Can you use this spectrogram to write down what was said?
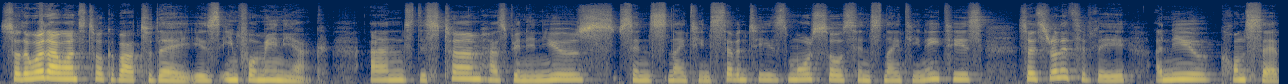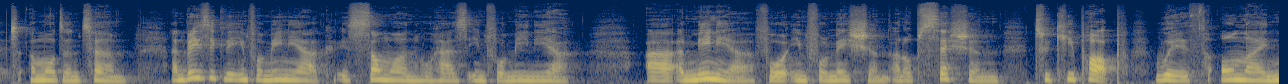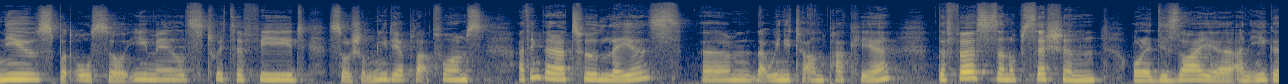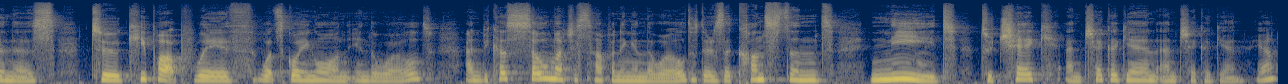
So, the word I want to talk about today is infomaniac. And this term has been in use since 1970s, more so since 1980s. So it's relatively a new concept, a modern term. And basically, infomaniac is someone who has infomania, uh, a mania for information, an obsession to keep up with online news, but also emails, Twitter feed, social media platforms. I think there are two layers um, that we need to unpack here. The first is an obsession or a desire, an eagerness to keep up with what's going on in the world. And because so much is happening in the world, there's a constant need to check and check again and check again. Yeah.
